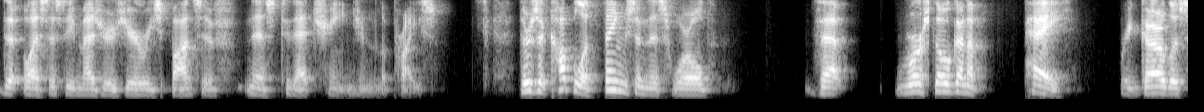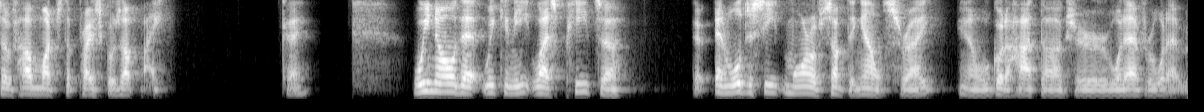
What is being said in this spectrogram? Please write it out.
the elasticity measures your responsiveness to that change in the price. There's a couple of things in this world that we're still going to pay regardless of how much the price goes up by. Okay? we know that we can eat less pizza and we'll just eat more of something else, right? You know, we'll go to hot dogs or whatever, whatever,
